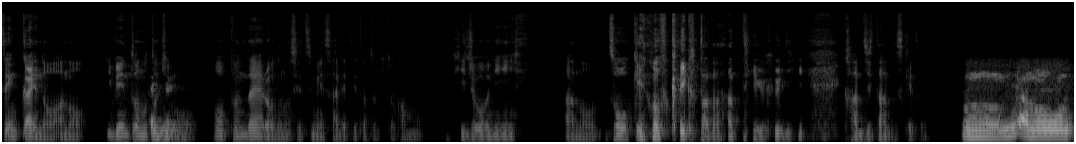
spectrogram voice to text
前回のあの、イベントの時も、オープンダイアログの説明されてた時とかも、非常に、あの、造形の深い方だなっていうふうに 感じたんですけど。うん、あの、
